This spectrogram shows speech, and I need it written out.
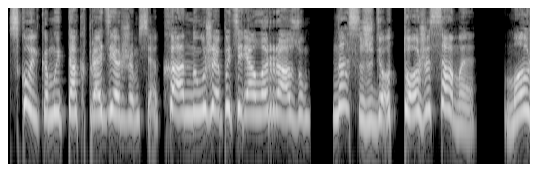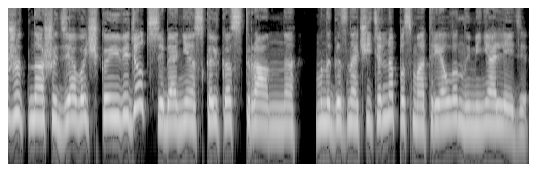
Сколько мы так продержимся? Ханна уже потеряла разум. Нас ждет то же самое. «Может, наша девочка и ведет себя несколько странно», многозначительно посмотрела на меня леди.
